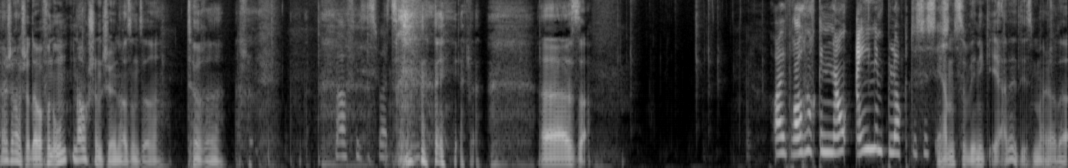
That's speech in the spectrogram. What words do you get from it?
Ja, schau, schaut aber von unten auch schon schön aus, unserer Terrain. Hör auf, dieses Wort zu nennen. Äh, so, Oh, ich brauche noch genau einen Block. Das ist wir echt. haben so wenig Erde diesmal, oder?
